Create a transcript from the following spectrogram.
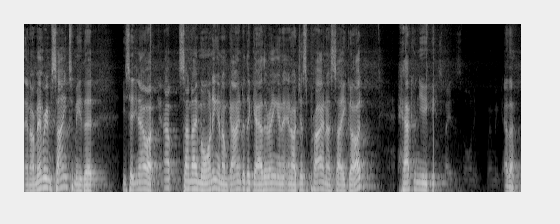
and I remember him saying to me that he said, You know, I get up Sunday morning and I'm going to the gathering and, and I just pray and I say, God, how can you use me this morning when we gather?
